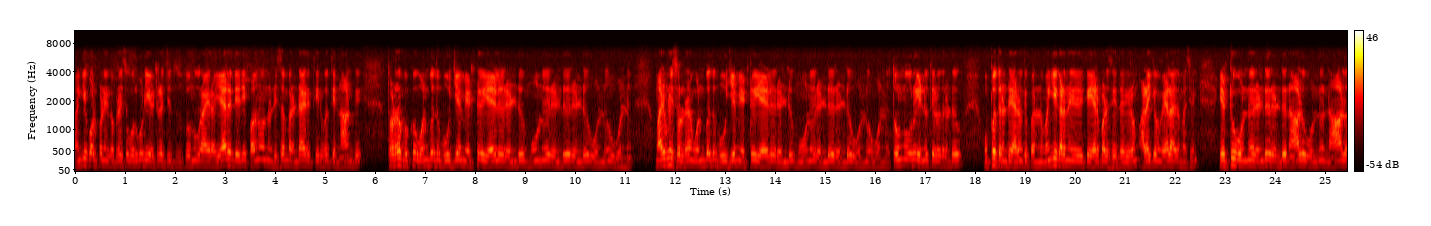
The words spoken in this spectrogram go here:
வங்கி கோட் பண்ணியிருக்க பிரைஸ் ஒரு கோடி எட்டு லட்சத்து தொண்ணூறாயிரம் ஏழை தேதி பதினொன்று டிசம்பர் ரெண்டாயிரத்தி இருபத்தி நான்கு. தொடர்புக்கு ஒன்பது பூஜ்ஜியம் எட்டு ஏழு ரெண்டு மூணு ரெண்டு ரெண்டு ஒன்று ஒன்று. மறுபடியும் சொல்கிறேன் ஒன்பது பூஜ்ஜியம் எட்டு ஏழு ரெண்டு மூணு ரெண்டு ரெண்டு ஒன்று ஒன்று தொண்ணூறு எண்ணூற்றி எழுபத்தி ரெண்டு முப்பத்தி ரெண்டு இரநூத்தி பன்னெண்டு வங்கி கடனுக்கு ஏற்பாடு செய்து தருகிறோம். அழைக்கும் வேலாயுத மசிவன் எட்டு ஒன்று ரெண்டு ரெண்டு நாலு ஒன்று நாலு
